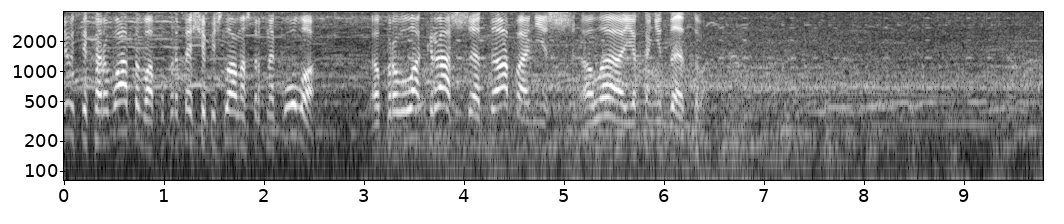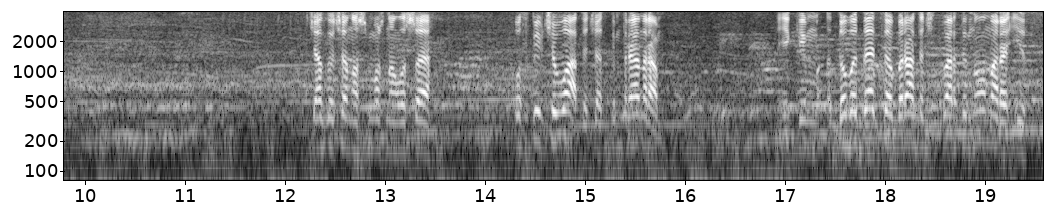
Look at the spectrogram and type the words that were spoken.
Люсі Харватова, попри те, що пішла на штрафне коло, провела краще етапа, ніж Алея Яханідесова. Хоча, звичайно ж, можна лише поспівчувати чеським тренерам, яким доведеться обирати четвертий номер із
